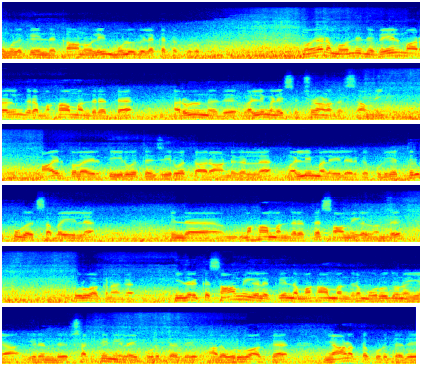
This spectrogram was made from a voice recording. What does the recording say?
உங்களுக்கு இந்த காணொளி முழு விளக்கத்தை கொடுக்கும். முதல்ல நம்ம வந்து இந்த வேல்மாறல்ங்கிற மகா மந்திரத்தை அருள்னது வள்ளிமலை சச்சிதானந்த சுவாமி ஆயிரத்தி தொள்ளாயிரத்தி இருபத்தஞ்சி இருபத்தாறு ஆண்டுகளில் வள்ளிமலையில் இருக்கக்கூடிய திருப்புகழ் சபையில் இந்த மகா மந்திரத்தை சுவாமிகள் வந்து உருவாக்குனாங்க. இதற்கு சாமிகளுக்கு இந்த மகா மந்திரம் உறுதுணையாக இருந்து சக்தி நிலை கொடுத்தது அதை உருவாக்க ஞானத்தை கொடுத்தது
